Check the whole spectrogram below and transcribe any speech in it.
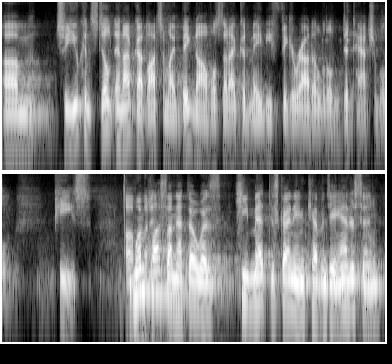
um, so you can still, and I've got lots of my big novels that I could maybe figure out a little detachable piece. Uh, One but it- plus on that, though, was he met this guy named Kevin J. Anderson,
